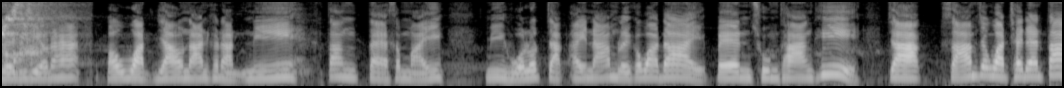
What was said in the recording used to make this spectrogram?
เลยทีเดียวนะฮะ ประวัติยาวนานขนาดนี้ตั้งแต่สมัย มีหัวรถจักไอ้น้ำเลยก็ว่าได้ เป็นชุมทางที่จาก 3 จังหวัดชายแดนใต้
